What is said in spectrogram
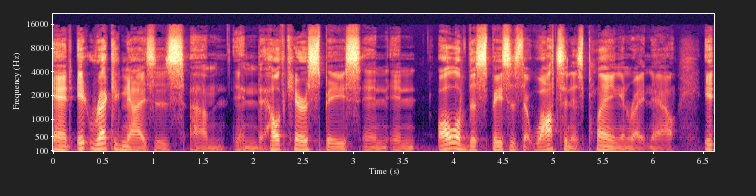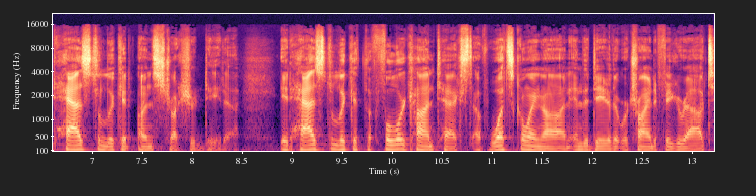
And it recognizes um, in the healthcare space, and in all of the spaces that Watson is playing in right now, it has to look at unstructured data. It has to look at the fuller context of what's going on in the data that we're trying to figure out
